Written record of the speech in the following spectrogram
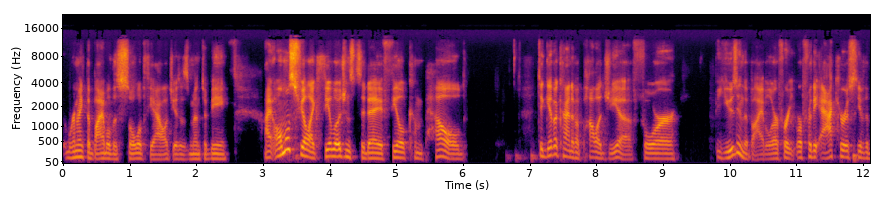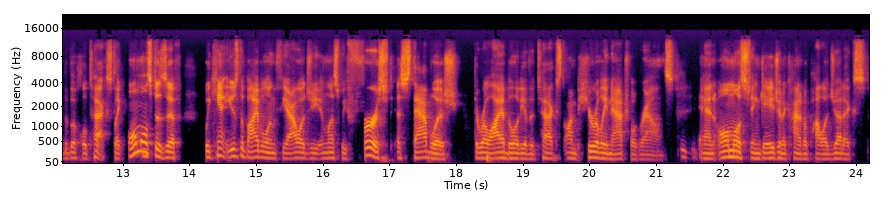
we're going to make the Bible the soul of theology as it's meant to be. I almost feel like theologians today feel compelled to give a kind of apologia for using the Bible or for or for the accuracy of the biblical text, like almost as if we can't use the Bible in theology unless we first establish the reliability of the text on purely natural grounds mm-hmm. and almost engage in a kind of apologetics.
